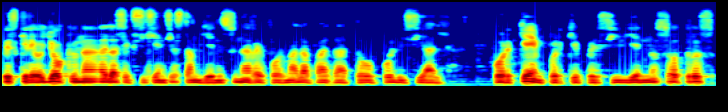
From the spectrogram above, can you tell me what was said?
pues creo yo que una de las exigencias también es una reforma al aparato policial. ¿Por qué? Porque pues si bien nosotros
